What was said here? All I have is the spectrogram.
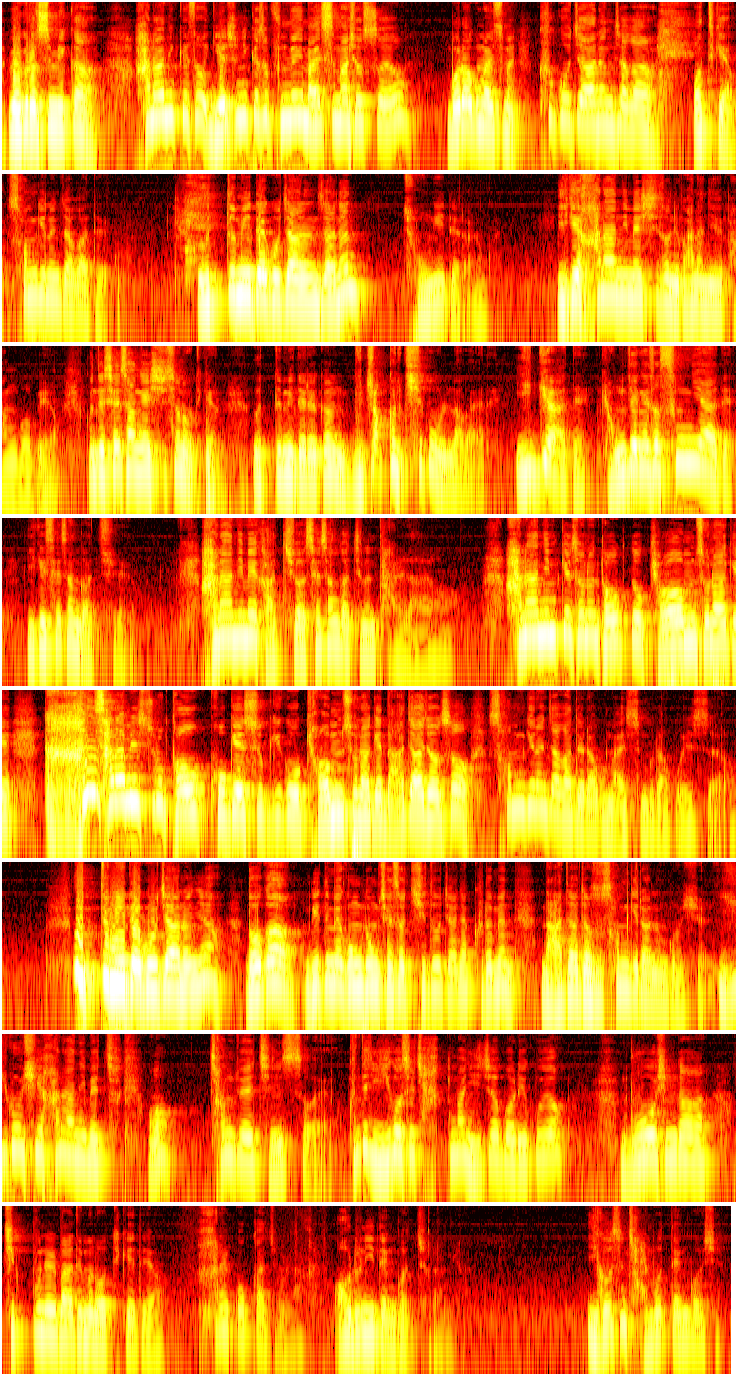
왜 그렇습니까? 하나님께서, 예수님께서 분명히 말씀하셨어요. 뭐라고 말씀해? 크고자 하는 자가 어떻게 해요? 섬기는 자가 되고, 으뜸이 되고자 하는 자는 종이 되라는 거예요. 이게 하나님의 시선이고 하나님의 방법이에요. 근데 세상의 시선 어떻게 해요? 으뜸이 되려면 무조건 치고 올라가야 돼. 이겨야 돼. 경쟁에서 승리해야 돼. 이게 세상 가치예요. 하나님의 가치와 세상 가치는 달라요. 하나님께서는 더욱더 겸손하게 큰 사람일수록 더욱 고개 숙이고 겸손하게 낮아져서 섬기는 자가 되라고 말씀을 하고 있어요. 으뜸이 되고자 하느냐? 너가 믿음의 공동체에서 지도자냐? 그러면 낮아져서 섬기라는 것이에요. 이것이 하나님의 어? 창조의 질서예요. 근데 이것을 자꾸만 잊어버리고요. 무엇인가 직분을 받으면 어떻게 돼요? 하늘 꽃까지 올라가요. 어른이 된 것처럼요. 이것은 잘못된 것이에요.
